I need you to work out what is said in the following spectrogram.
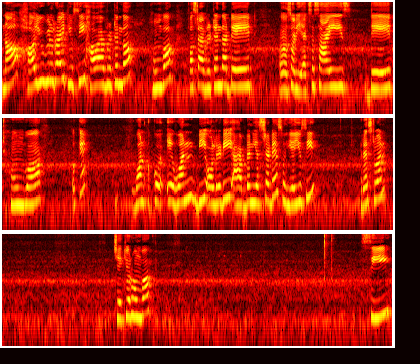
Now how you will write? You see how i have written the homework. First i have written the date uh, sorry exercise date homework. Okay? One a one b already i have done yesterday. So here you see. Rest one. Check your homework. See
